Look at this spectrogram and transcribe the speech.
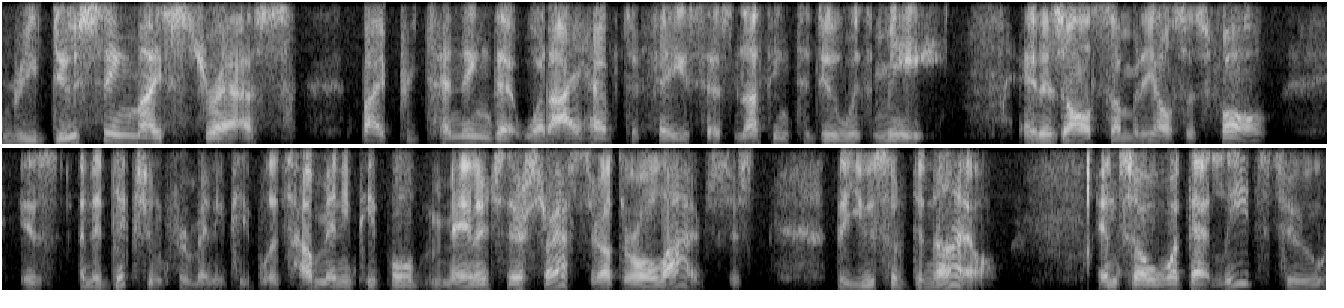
Reducing my stress by pretending that what I have to face has nothing to do with me and is all somebody else's fault is an addiction for many people. It's how many people manage their stress throughout their whole lives, just the use of denial. And so, what that leads to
